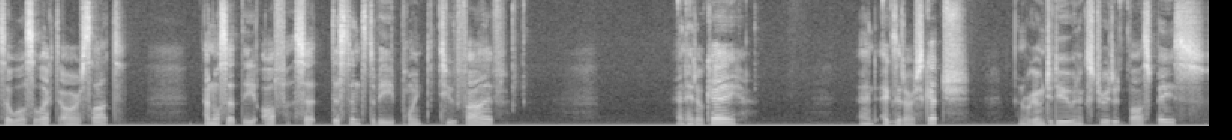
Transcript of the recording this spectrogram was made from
so we'll select our slot and we'll set the offset distance to be 0.25 and hit OK and exit our sketch and we're going to do an extruded boss base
